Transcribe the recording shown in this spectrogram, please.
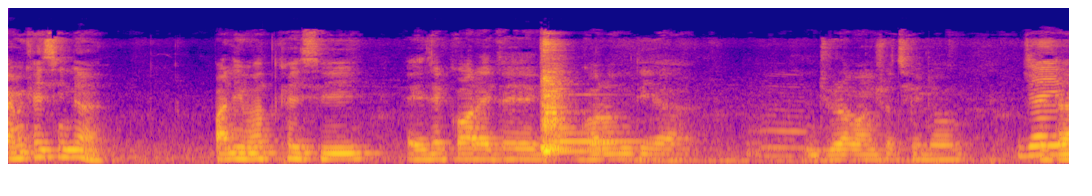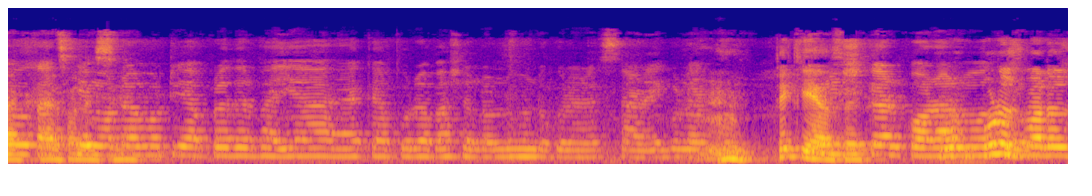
আমি খাইছি না। পানি ভাত খাইছি এই যে কড়াইতে গরম দিয়া জোড়া মাংস ছিল। যাই হোক আজকে মোটামুটি আপনাদের ভাইয়া একা পুরো বাসা লন্ডভন্ড করে রাখছে আর এগুলো ঠিকই আছে। পরিষ্কার করার মতো পুরুষ মানুষ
